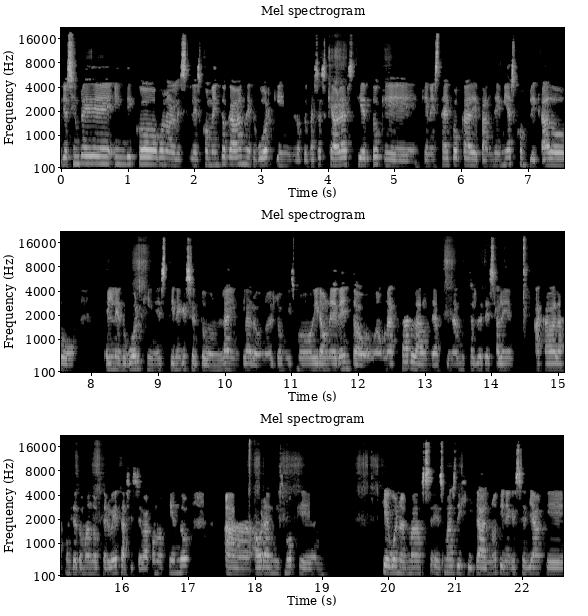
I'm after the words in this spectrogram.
yo siempre indico, bueno, les, les, comento que hagan networking. Lo que pasa es que ahora es cierto que, que en esta época de pandemia es complicado el networking, es, tiene que ser todo online, claro, no es lo mismo ir a un evento o a una charla donde al final muchas veces sale, acaba la gente tomando cervezas y se va conociendo a, ahora mismo que, que bueno, es más, es más digital, ¿no? Tiene que ser ya que,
